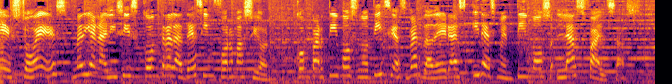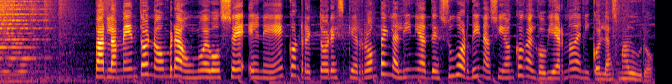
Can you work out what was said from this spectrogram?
Esto es Media Análisis contra la Desinformación. Compartimos noticias verdaderas y desmentimos las falsas. Parlamento nombra un nuevo CNE con rectores que rompen la línea de subordinación con el gobierno de Nicolás Maduro.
